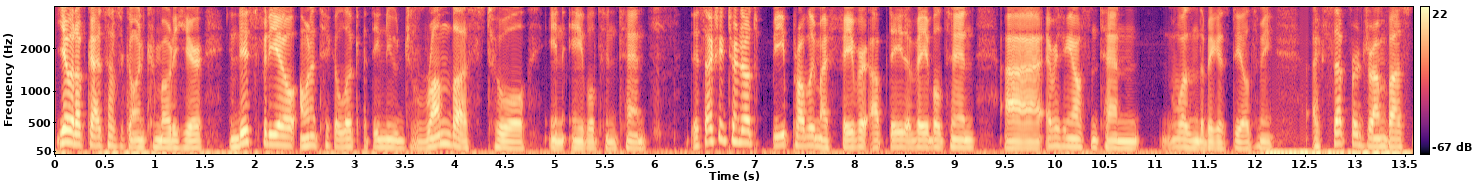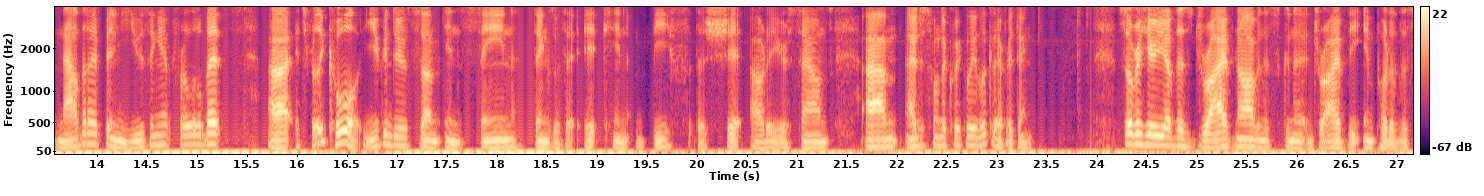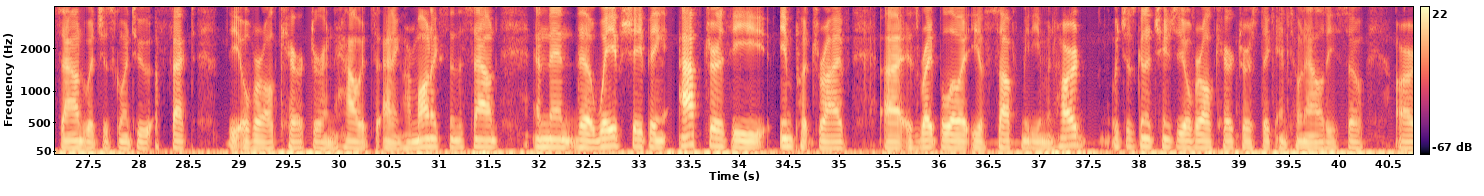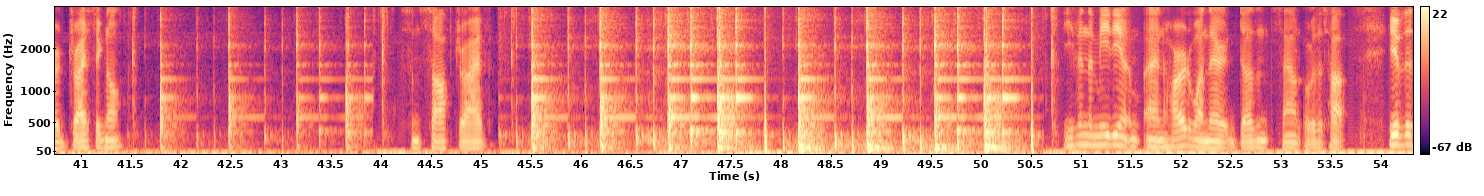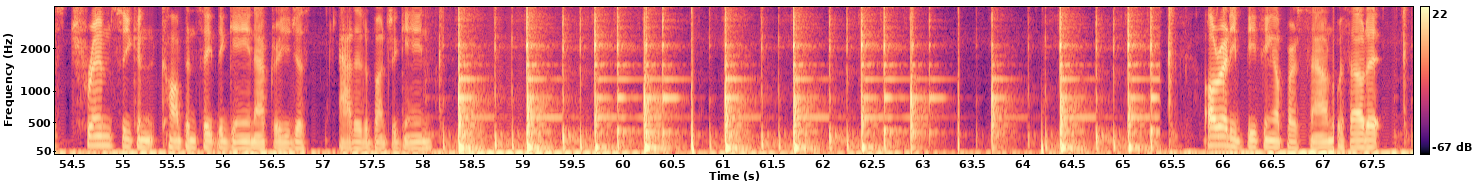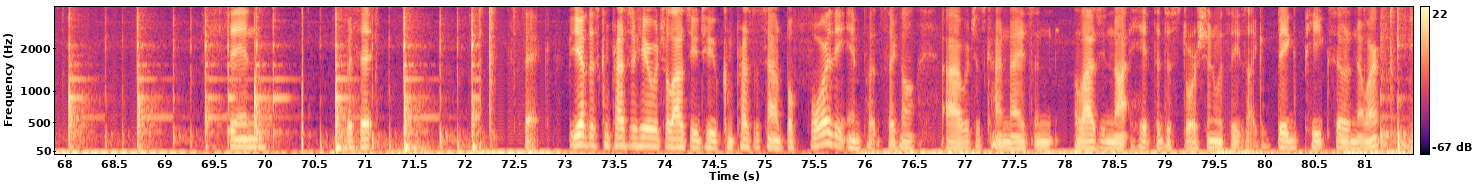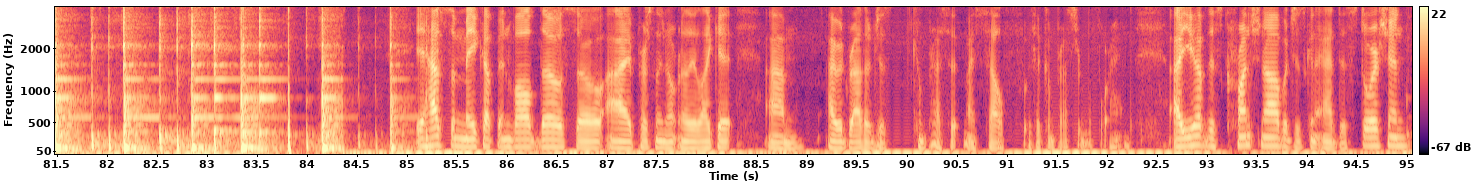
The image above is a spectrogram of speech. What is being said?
Yo, what up guys, how's it going? Kermode here. In this video, I want to take a look at the new drum Buss tool in Ableton 10. This actually turned out to be probably my favorite update of Ableton. Uh, everything else in 10 wasn't the biggest deal to me, except for drum Buss. Now that I've been using it for a little bit, uh, it's really cool. You can do some insane things with it. It can beef the shit out of your sounds. Um, I just want to quickly look at everything. So over here you have this drive knob and this is going to drive the input of the sound which is going to affect the overall character and how it's adding harmonics to the sound. And then the wave shaping after the input drive uh, is right below it. You have soft, medium, and hard which is going to change the overall characteristic and tonality. So our dry signal, some soft drive, even the medium and hard one there doesn't sound over the top. You have this trim so you can compensate the gain after you just added a bunch of gain. Already beefing up our sound without it. Thin with it. You have this compressor here which allows you to compress the sound before the input signal, uh, which is kind of nice and allows you to not hit the distortion with these like big peaks out of nowhere. It has some makeup involved though, so I personally don't really like it. Um, I would rather just compress it myself with a compressor beforehand. Uh, you have this crunch knob, which is going to add distortion.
